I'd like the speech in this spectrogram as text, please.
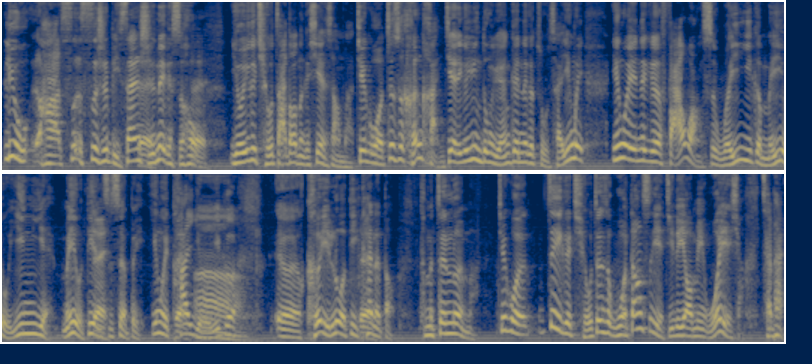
六哈四四十比三十那个时候，有一个球砸到那个线上嘛，结果这是很罕见一个运动员跟那个主裁，因为因为那个法网是唯一一个没有鹰眼、没有电子设备，因为它有一个呃可以落地看得到，他们争论嘛。结果这个球真是，我当时也急得要命，我也想裁判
